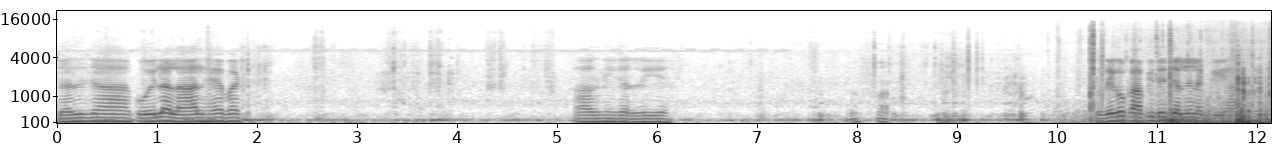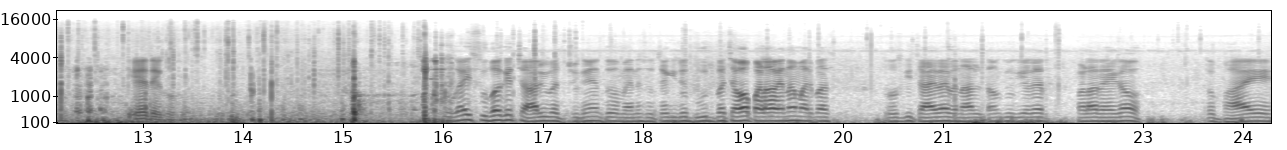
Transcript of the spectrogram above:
जल जा कोयला लाल है बट आग नहीं जल रही है। तो देखो काफ़ी देर जलने लग गई है आग। ये देखो। तो भाई सुबह के चार भी बज चुके हैं तो मैंने सोचा कि जो दूध बचा हुआ पड़ा हुआ है ना हमारे पास तो उसकी चाय वाय बना लेता हूँ क्योंकि अगर पड़ा रहेगा वो तो भाई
